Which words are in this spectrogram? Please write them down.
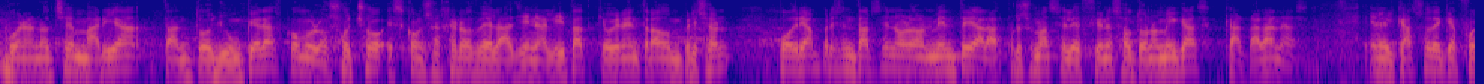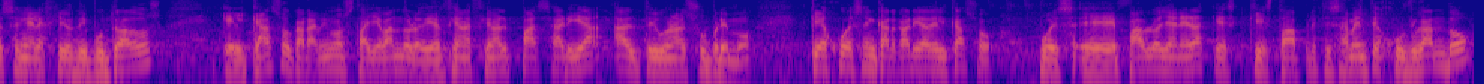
Buenas noches, María. Tanto Junqueras como los ocho exconsejeros de la Generalitat que han entrado en prisión podrían presentarse normalmente a las próximas elecciones autonómicas catalanas. En el caso de que fuesen elegidos diputados, el caso que ahora mismo está llevando la Audiencia Nacional pasaría al Tribunal Supremo. ¿Qué juez se encargaría del caso? Pues eh, Pablo Llaneras, que, es, que está precisamente juzgando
